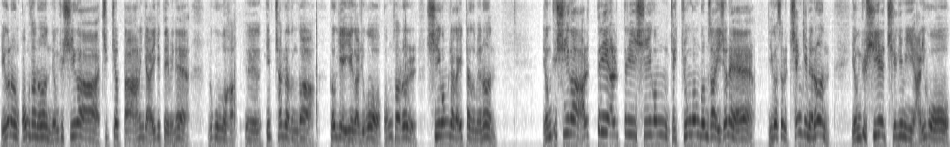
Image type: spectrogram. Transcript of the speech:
이거는 공사는 영주시가 직접 다 하는 게 아니기 때문에 누구 입찰이라든가 거기에 의해 가지고 공사를 시공자가 있다 그러면은 영주시가 알뜰히 알뜰히 시공 저 준공 검사 이전에 이것을 챙기면은 영주시의 책임이 아니고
